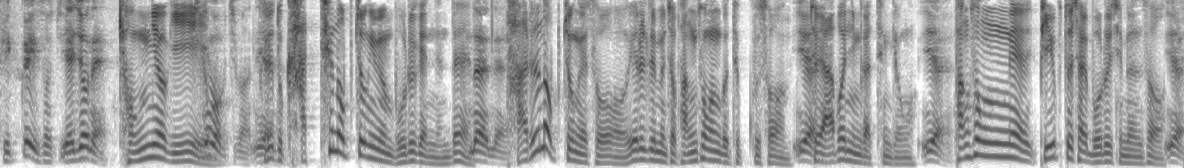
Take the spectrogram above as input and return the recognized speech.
꽤, 꽤 있었죠. 예전에. 경력이 지금은 없지만, 예. 그래도 같은 업종이면 모르겠는데 네네. 다른 업종에서 예를 들면 저 방송한 거 듣고선 예. 저희 아버님 같은 경우 예. 방송의 비읍도 잘 모르시면서 예.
